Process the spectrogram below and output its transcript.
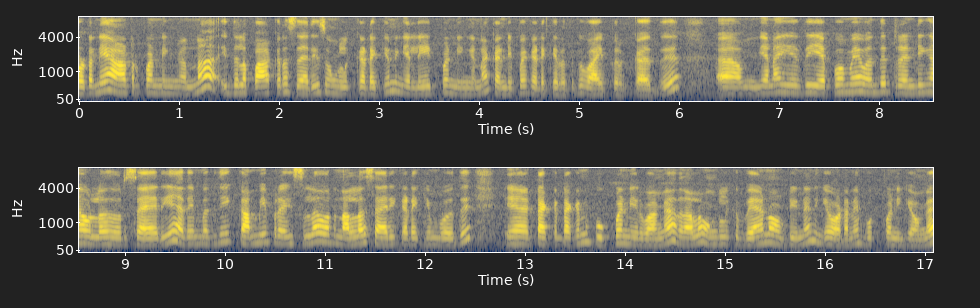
உடனே ஆர்டர் பண்ணிங்கன்னா இதில் பார்க்குற சாரீஸ் உங்களுக்கு கிடைக்கும். நீங்கள் லேட் பண்ணிங்கன்னா கண்டிப்பாக கிடைக்கிறதுக்கு வாய்ப்பு இருக்காது. ஏன்னா இது எப்போவுமே வந்து ட்ரெண்டிங்காக உள்ள ஒரு சாரீ அதே மாதிரி கம்மி ப்ரைஸில் ஒரு நல்ல சாரீ கிடைக்கும்போது டக்கு டக்குன்னு புக் பண்ணிடுவாங்க அதனால் உங்களுக்கு வேணும் அப்படின்னா நீங்கள் உடனே புக் பண்ணிக்கோங்க.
